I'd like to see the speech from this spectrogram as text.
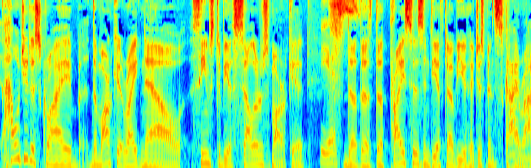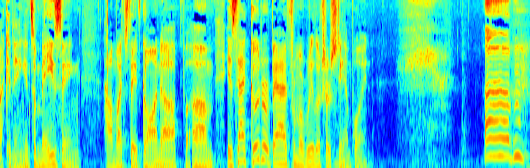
how would you describe the market right now? Seems to be a seller's market. Yes. The the the prices in DFW have just been skyrocketing. It's amazing how much they've gone up. Um, is that good or bad from a realtor standpoint? Um,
